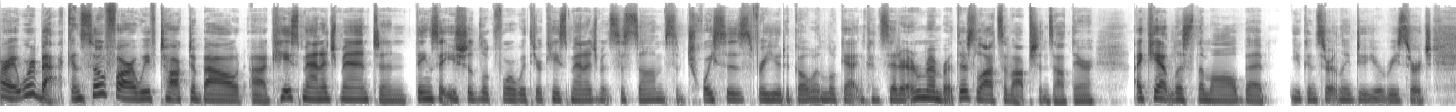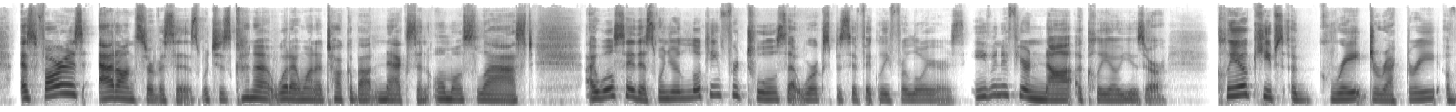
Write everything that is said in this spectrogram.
All right, we're back. And so far, we've talked about uh, case management and things that you should look for with your case management system, some choices for you to go and look at and consider. And remember, there's lots of options out there. I can't list them all, but you can certainly do your research. As far as add on services, which is kind of what I want to talk about next and almost last, I will say this when you're looking for tools that work specifically for lawyers, even if you're not a Clio user, Clio keeps a great directory of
